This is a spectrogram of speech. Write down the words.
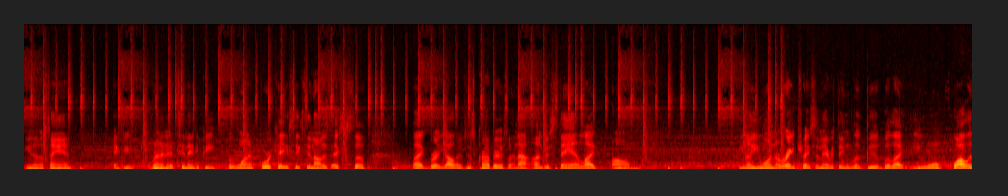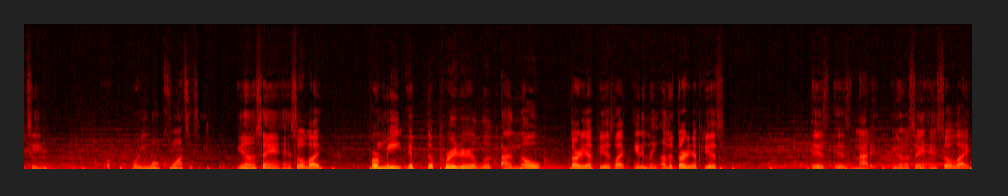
You know what I'm saying? if you running at 1080p. But one in 4K 60 and all this extra stuff, like bro, y'all are just cryberries. And I understand like um you know you want the ray tracing and everything look good, but like you want quality or, you want quantity. You know what I'm saying? And so like for me, if the prettier look, I know 30 FPS, like anything under 30 FPS is is not it. You know what I'm saying? And so like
